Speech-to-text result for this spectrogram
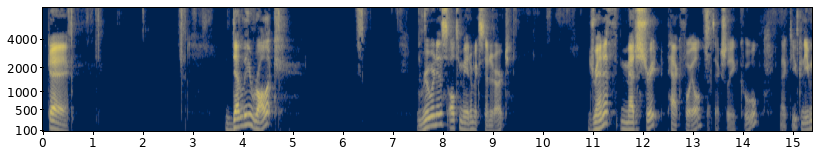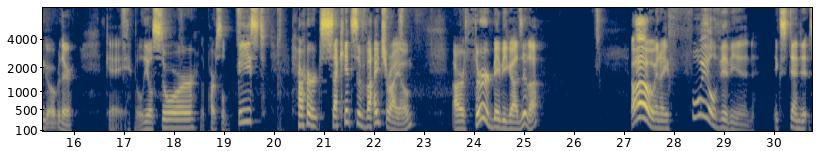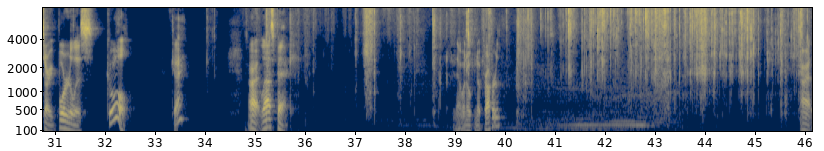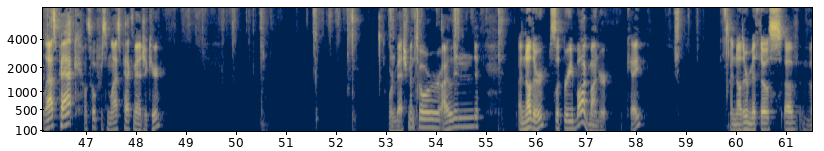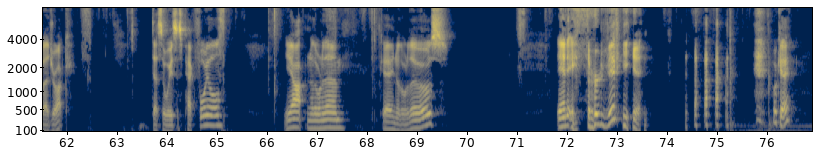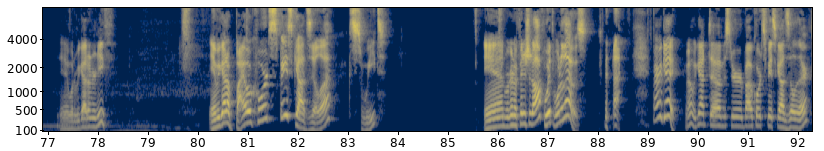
Okay. Deadly Rollick. Ruinous Ultimatum Extended Art. Dranith Magistrate Pack Foil. That's actually cool. In fact, you can even go over there. Okay, the Leosaur, the Parcel Beast, our second Savai Triome, our third Baby Godzilla. Oh, and a foil Vivien. Extended, sorry, borderless. Cool. Okay. All right, last pack. That one opened up properly. All right, last pack. Let's hope for some last pack magic here. Hornbash Mentor, Island. Another Slippery Bogbonder. Okay. Another Mythos of Vadrok. Des Oasis Pack Foil. Yeah, another one of them. Okay, another one of those. And a third Vivien. Okay. And what do we got underneath? And we got a BioAccord Space Godzilla. Sweet. And we're going to finish it off with one of those. okay. Well, we got uh, Mr. BioAccord Space Godzilla there.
